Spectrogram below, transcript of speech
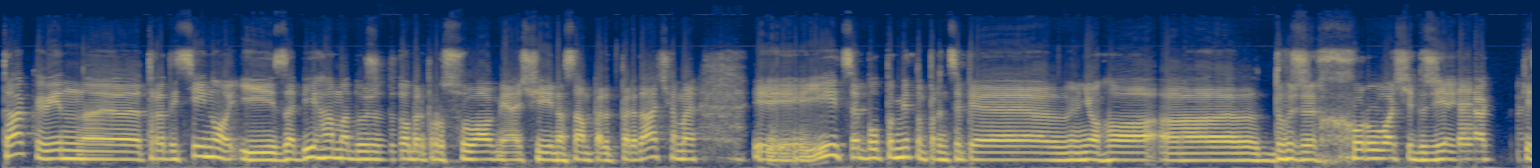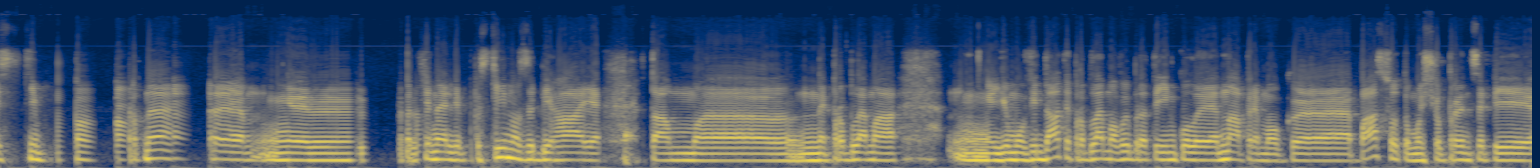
Так, він е, традиційно і забігами дуже добре просував м'яч, і насамперед передачами. І і це було помітно, в принципі, в нього е, дуже хороші, дуже якісні партнери. Е, Фінелі постійно забігає, там е, не проблема йому віддати, проблема вибрати інколи напрямок е, пасу, тому що в принципі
